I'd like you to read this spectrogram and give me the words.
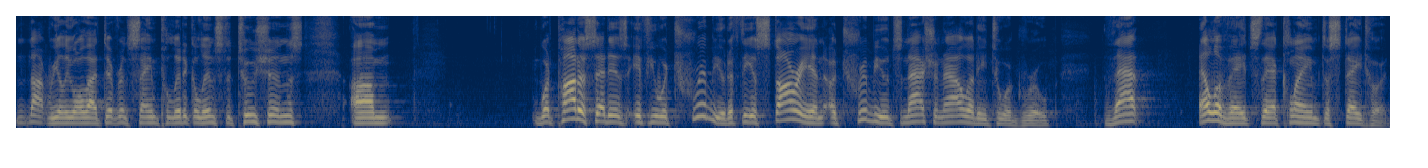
not really all that different, same political institutions. Um, what Potter said is if you attribute, if the historian attributes nationality to a group, that elevates their claim to statehood.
